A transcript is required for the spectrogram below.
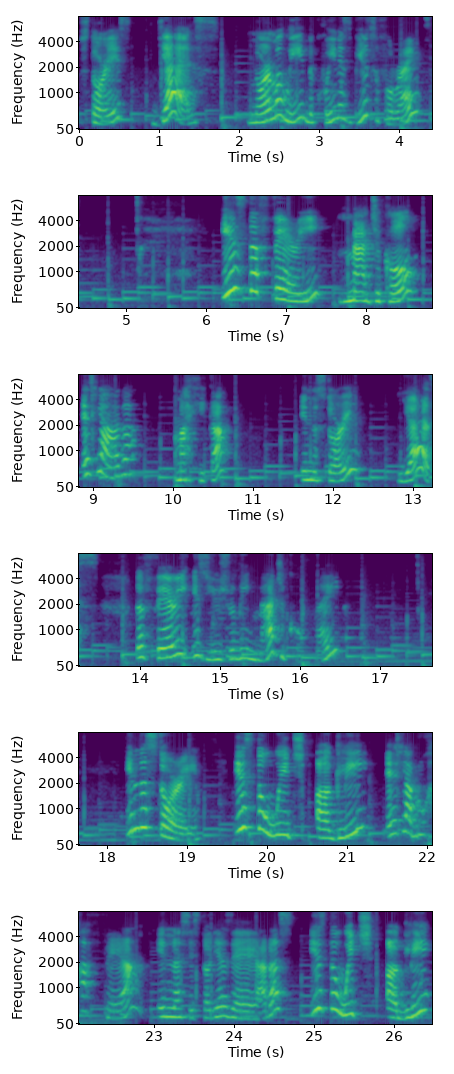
stories? Yes. Normally, the queen is beautiful, right? Is the fairy magical? ¿Es la hada mágica in the story? Yes. The fairy is usually magical, right? The story, is the witch ugly? ¿Es la bruja fea in las historias de hadas? Is the witch ugly?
